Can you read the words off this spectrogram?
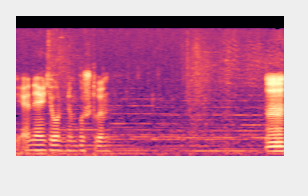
Die Ende hängt hier unten im Busch drin. Hm.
